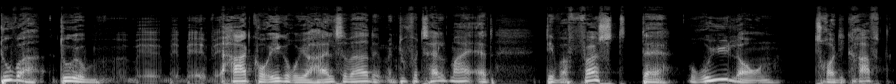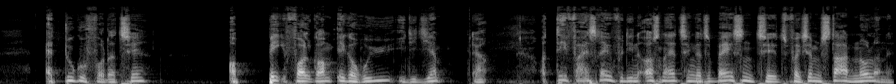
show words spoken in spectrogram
du var, du er jo øh, hardcore ikke ryger, har altid været det, men du fortalte mig, at det var først, da rygeloven trådte i kraft, at du kunne få dig til at bede folk om ikke at ryge i dit hjem. Og det er faktisk rigtigt, fordi også når jeg tænker tilbage sådan til for eksempel starten nullerne,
